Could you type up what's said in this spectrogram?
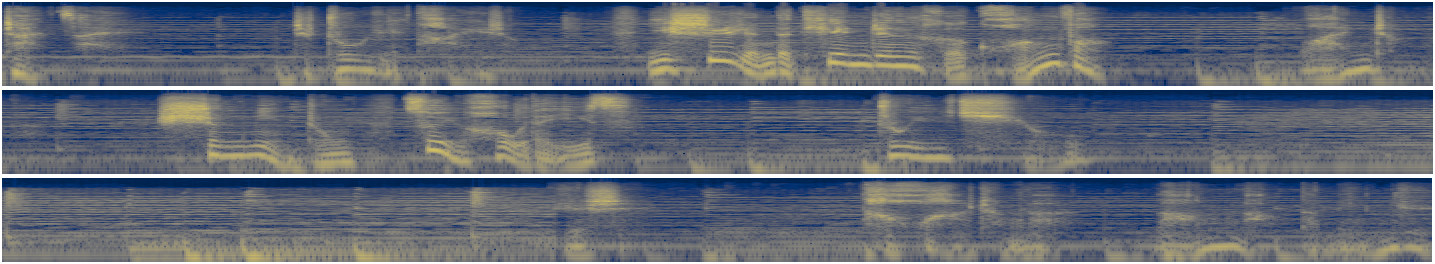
站在这捉月台上，以诗人的天真和狂放，完成了。生命中最后的一次追求，于是他化成了朗朗的明月，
